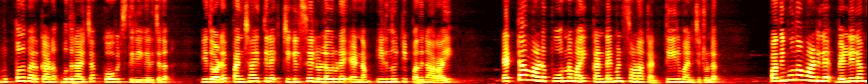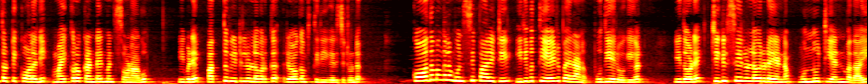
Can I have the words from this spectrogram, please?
മുപ്പത് പേർക്കാണ് ബുധനാഴ്ച കോവിഡ് സ്ഥിരീകരിച്ചത്. ഇതോടെ പഞ്ചായത്തിലെ ചികിത്സയിലുള്ളവരുടെ എണ്ണം ഇരുന്നൂറ്റി പതിനാറായി എട്ടാം വാർഡ് പൂർണമായി കണ്ടെയ്ൻമെന്റ് സോണാക്കാൻ തീരുമാനിച്ചിട്ടുണ്ട്. പതിമൂന്നാം വാർഡിലെ വെള്ളിലാം തൊട്ടി കോളനി മൈക്രോ കണ്ടെയ്ൻമെന്റ് സോണാകും. ഇവിടെ പത്ത് വീട്ടിലുള്ളവർക്ക് രോഗം സ്ഥിരീകരിച്ചിട്ടുണ്ട്. കോതമംഗലം മുനിസിപ്പാലിറ്റിയിൽ ഇരുപത്തിയേഴ് പേരാണ് പുതിയ രോഗികൾ. ഇതോടെ ചികിത്സയിലുള്ളവരുടെ എണ്ണം മുന്നൂറ്റി എൺപതായി.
